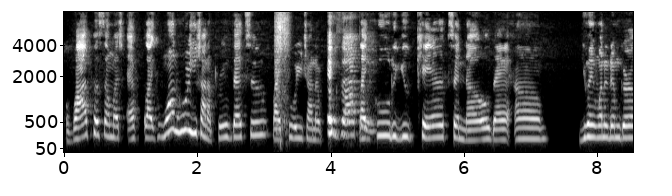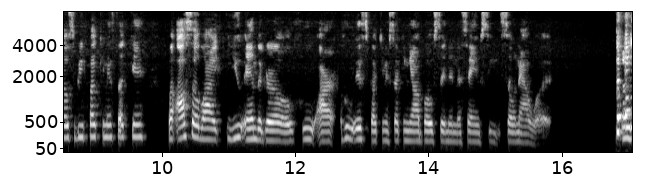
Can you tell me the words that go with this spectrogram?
why put so much effort? Like, one, who are you trying to prove that to? Like, who are you trying to exactly like? Who do you care to know that um you ain't one of them girls to be fucking and sucking? But also, like you and the girl who are who is fucking and sucking, y'all both sitting in the same seat. So now what? The- and,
